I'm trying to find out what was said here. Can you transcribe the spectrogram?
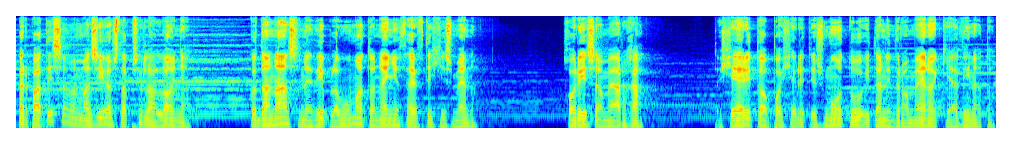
Περπατήσαμε μαζί ως τα ψηλαλόνια. Κοντανά είναι δίπλα μου, μα τον ένιωθα ευτυχισμένο. Χωρίσαμε αργά. Το χέρι του αποχαιρετισμού του ήταν ιδρωμένο και αδύνατο.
